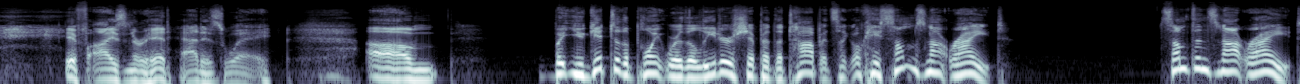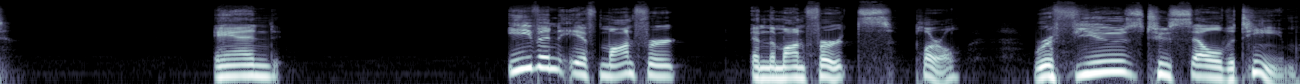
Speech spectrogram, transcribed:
if Eisner had had his way. Um, but you get to the point where the leadership at the top, it's like, okay, something's not right. Something's not right. And even if Monfort and the Monforts, plural, refuse to sell the team,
